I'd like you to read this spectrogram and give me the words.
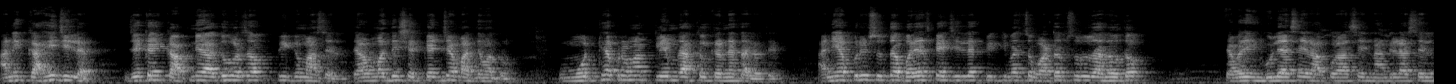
आणि काही जिल्ह्यात जे काही कापणी अधूवरचा पीक असेल त्यामध्ये शेतकऱ्यांच्या माध्यमातून मोठ्या प्रमाणात क्लेम दाखल करण्यात आले होते. आणि यापूर्वी सुद्धा बऱ्याच काही जिल्ह्यात पीक विम्याचं वाटप सुरू झालं होतं. त्यामध्ये हिंगोली असेल अकोला असेल नांदेड असेल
